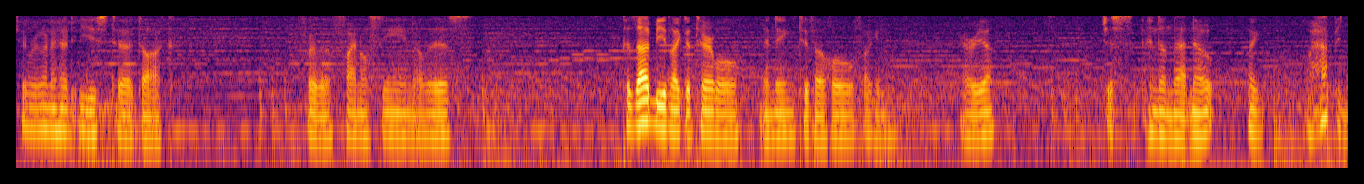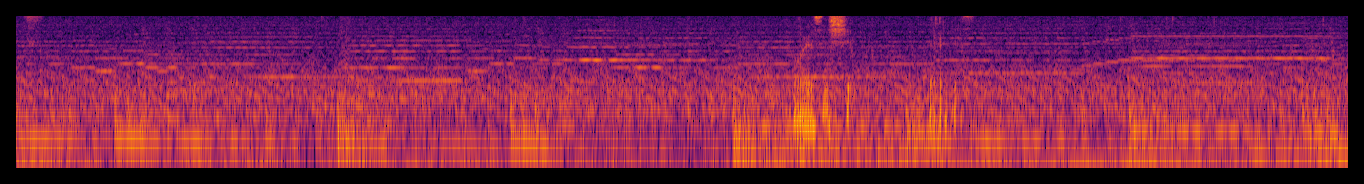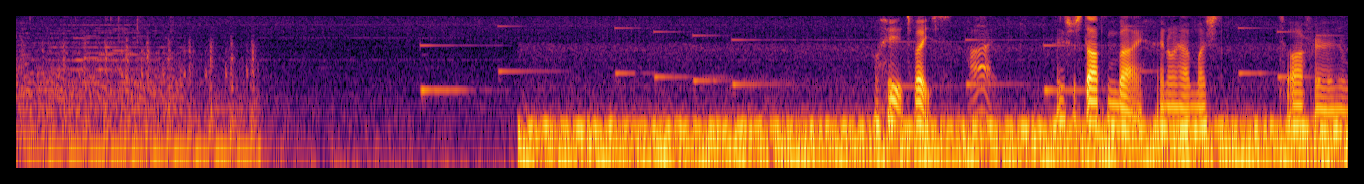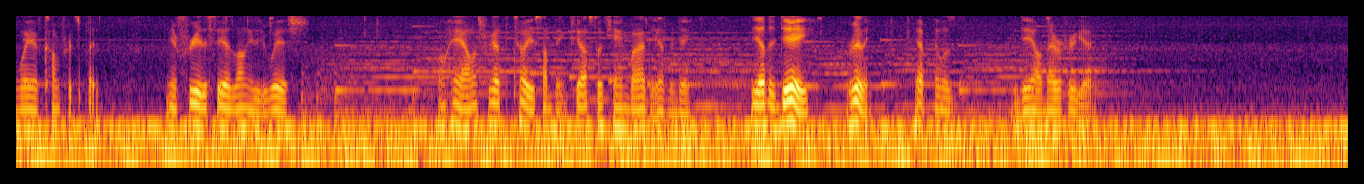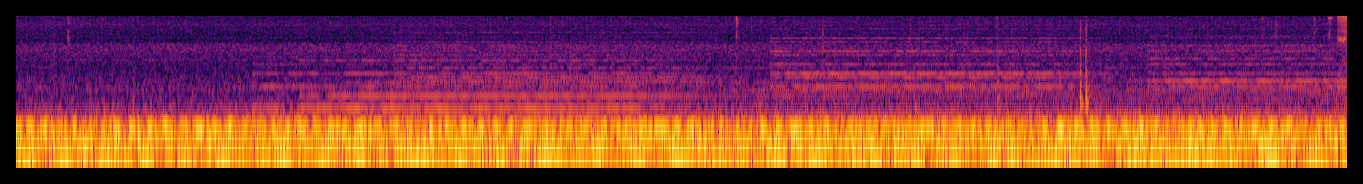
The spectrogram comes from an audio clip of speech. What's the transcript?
okay, we're gonna head east to Dock for the final scene of this. Cause that'd be like a terrible ending to the whole fucking area. Just end on that note. Like, what happens? Where is this ship? Hey, it's Vyse. Hi. Thanks for stopping by. I don't have much to offer in the way of comforts, but you're free to stay as long as you wish. Oh hey, I almost forgot to tell you something. Piasto came by the other day. The other day? Really? Yep, it was a day I'll never forget.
